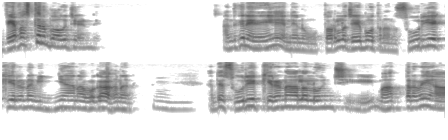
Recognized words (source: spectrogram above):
వ్యవస్థను బాగు చేయండి. అందుకనే నేను త్వరలో చేయబోతున్నాను. సూర్యకిరణ విజ్ఞాన అవగాహన అని. అంటే సూర్యకిరణాలలోంచి మాత్రమే ఆ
